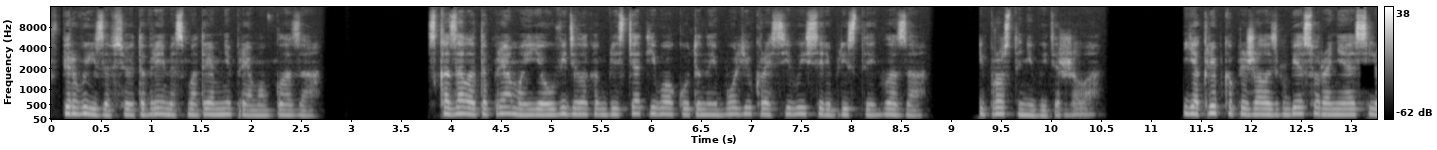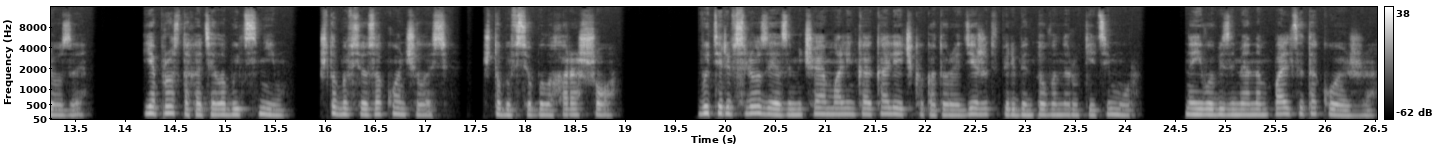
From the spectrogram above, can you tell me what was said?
впервые за все это время смотря мне прямо в глаза. Сказал это прямо, и я увидела, как блестят его окутанные болью красивые серебристые глаза, и просто не выдержала. Я крепко прижалась к бесу, роняя слезы. Я просто хотела быть с ним, чтобы все закончилось, чтобы все было хорошо. Вытерев слезы, я замечаю маленькое колечко, которое держит в перебинтованной руке Тимур. На его безымянном пальце такое же.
